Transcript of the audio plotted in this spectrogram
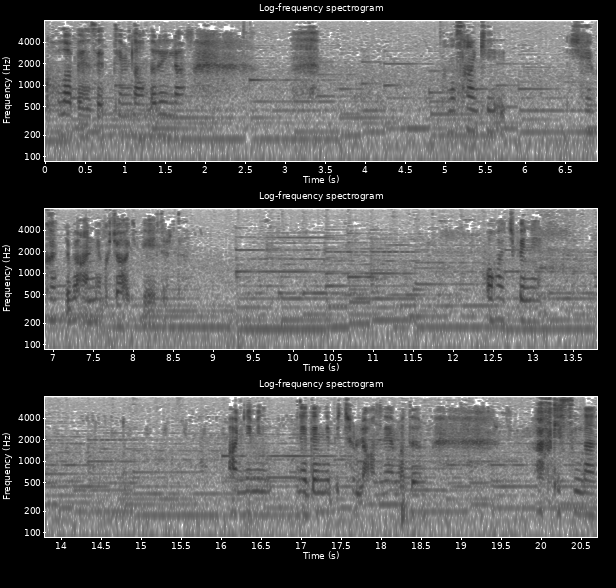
Kola benzettiğim dallarıyla bana sanki şefkatli bir anne kucağı gibi gelirdi. O ağaç beni annemin nedenini bir türlü anlayamadığım öfkesinden,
